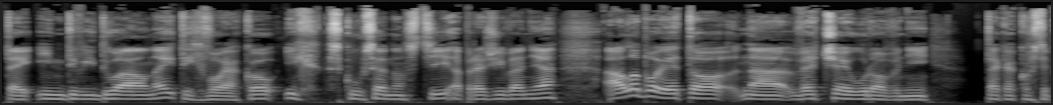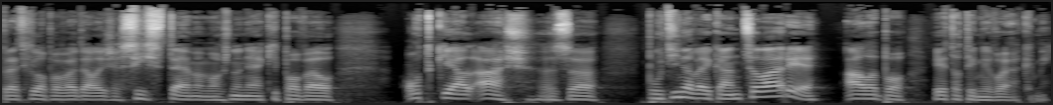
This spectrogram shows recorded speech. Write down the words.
tej individuálnej, tých vojakov, ich skúseností a prežívania, alebo je to na väčšej úrovni, tak ako ste pred chvíľou povedali, že systém, možno nejaký povel, odkiaľ až z Putinovej kancelárie, alebo je to tými vojakmi?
